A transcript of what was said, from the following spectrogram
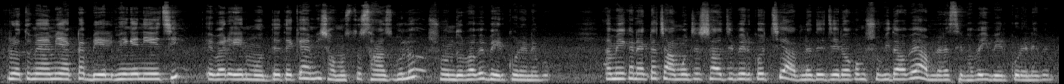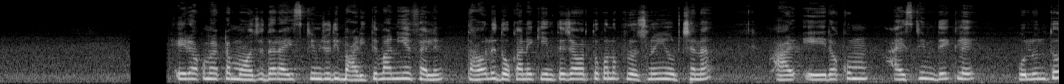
প্রথমে আমি একটা বেল ভেঙে নিয়েছি, এবার এর মধ্যে থেকে আমি সমস্ত শাঁসগুলো সুন্দরভাবে বের করে নেব। আমি এখানে একটা চামচের সাহায্যে বের করছি। আপনাদের যেরকম সুবিধা হবে, আপনারা সেভাবেই বের করে নেবেন। এরকম একটা মজাদার আইসক্রিম যদি বাড়িতে বানিয়ে ফেলেন, তাহলে দোকানে কিনতে যাওয়ার তো কোনো প্রশ্নই উঠছে না। আর এইরকম আইসক্রিম দেখলে, বলুন তো,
